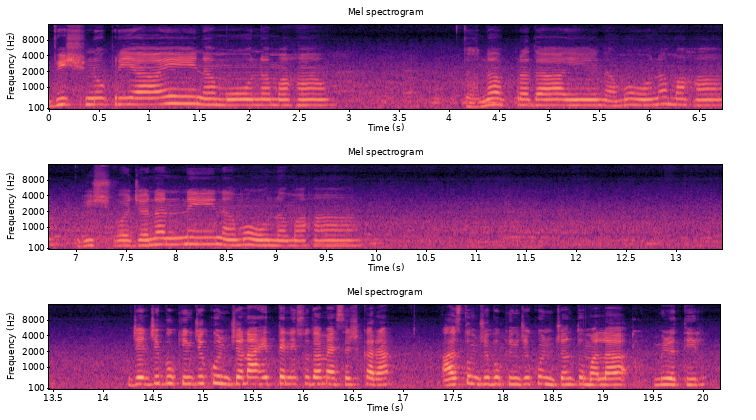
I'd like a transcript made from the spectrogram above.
विष्णुप्रियाय नमो नमः। धनप्रदाय नमो नमः। विश्वजनन्ने नमो नमः। ज्यांचे बुकिंगचे कुंचन आहेत त्यांनी सुद्धा मेसेज करा. आज तुमचे बुकिंगचे कुंचन तुम्हाला मिळतील.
